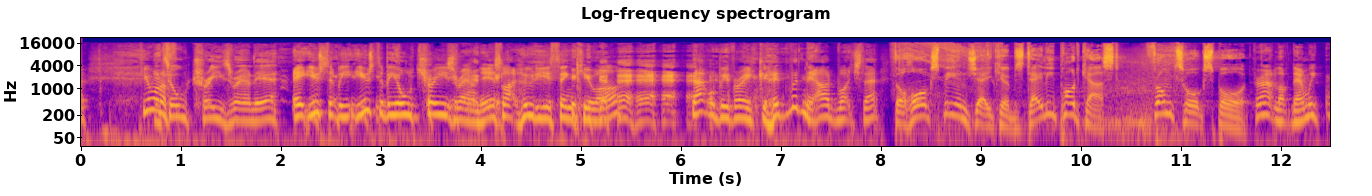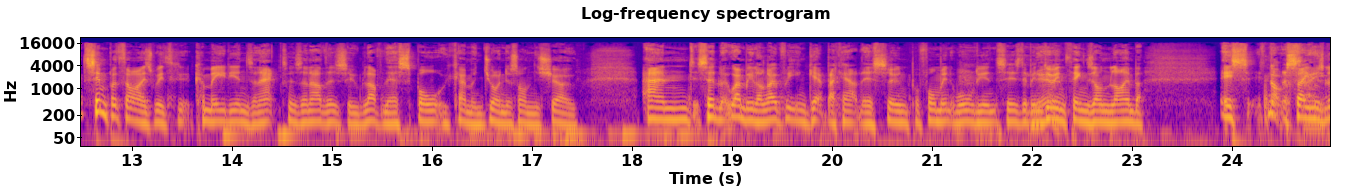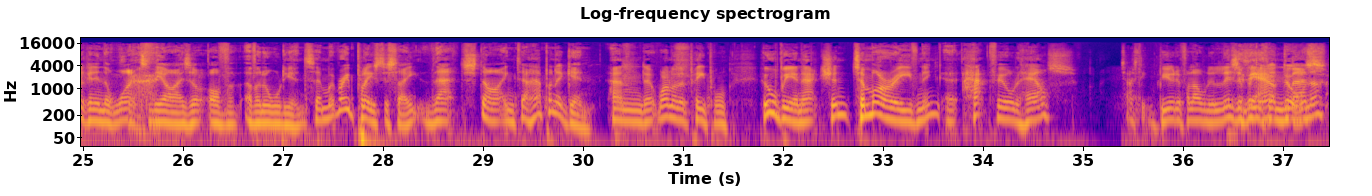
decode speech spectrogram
if you want It's to, all trees around here. it used to be it used to be all trees around here. It's like who do you think you are? That would be very good, wouldn't it? I'd watch that. The Hawksbee and Jacobs Daily Podcast from Talksport. Throughout lockdown, we sympathise with comedians and actors and others who love their sport who came and joined us on the show. And said, look, it won't be long. Hopefully, you can get back out there soon, performing to audiences. They've been Yeah. doing things online, but it's, it's not, Not the the same, as looking in the whites of the eyes of, of, of an audience. And we're very pleased to say that's starting to happen again. And uh, one of the people who will be in action tomorrow evening at Hatfield House, fantastic, beautiful old Elizabethan manor.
